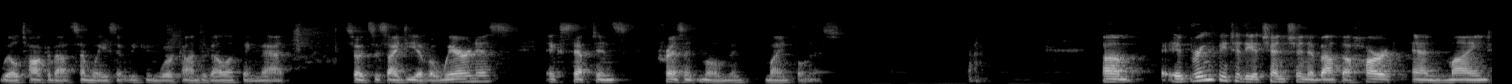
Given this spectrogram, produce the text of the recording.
we'll talk about some ways that we can work on developing that. So it's this idea of awareness, acceptance, present moment, mindfulness. Um, it brings me to the attention about the heart and mind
